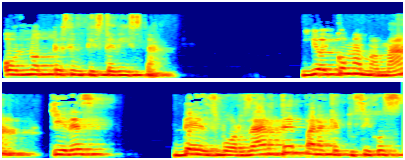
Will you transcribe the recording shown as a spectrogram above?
o no te sentiste vista. Y hoy como mamá quieres desbordarte para que tus hijos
